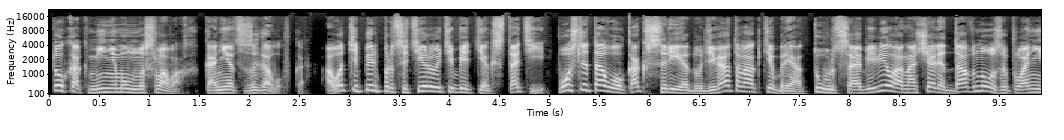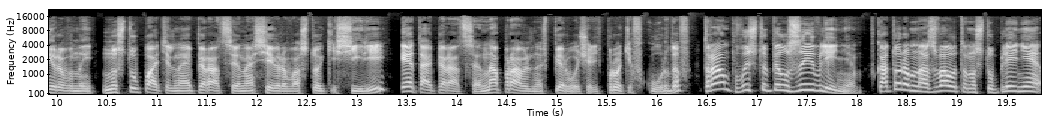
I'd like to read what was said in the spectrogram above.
то как минимум на словах. Конец заголовка. А вот теперь процитирую тебе текст статьи. После того, как в среду, 9 октября, Турция объявила о начале давно запланированной наступательной операции на северо-востоке Сирии, эта операция направлена в первую очередь против курдов, Трамп выступил с заявлением, в котором назвал это наступление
